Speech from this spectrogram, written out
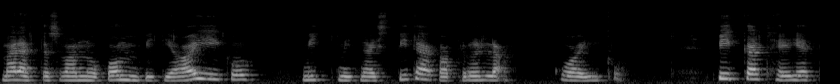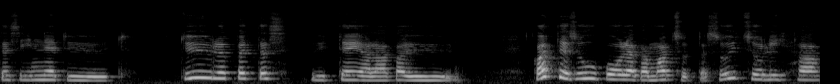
mäletäs vannu kombid ja aigu, mitmid näist pidäga prõlla ku aigu. pikalt heietas inne tüüd. Tüü lõpetas üte jalaga üün. kate suupoolega matsutas suitsuliha,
